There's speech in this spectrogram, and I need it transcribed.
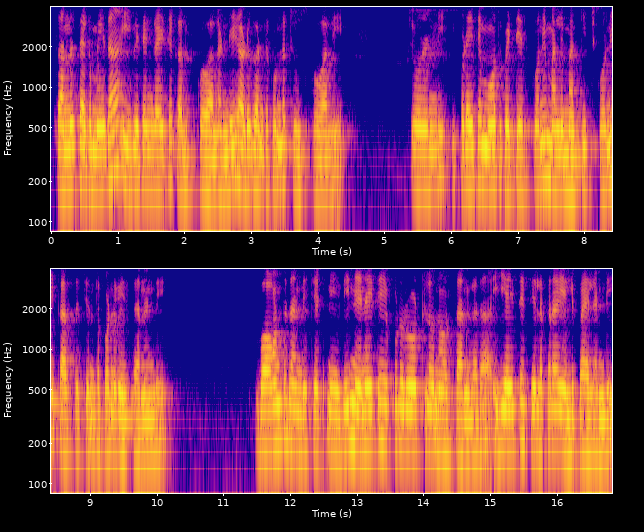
సన్న సెగ మీద ఈ విధంగా అయితే కలుపుకోవాలండి. అడుగంటకుండా చూసుకోవాలి. చూడండి ఇప్పుడైతే మూత పెట్టేసుకొని మళ్ళీ మగ్గించుకొని కాస్త చింతపండు వేసానండి. బాగుంటుందండి చట్నీ ఇది. నేనైతే ఎప్పుడు రోట్లో నూరుతాను కదా. ఇవి అయితే జీలకర్ర ఎల్లిపాయలండి.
